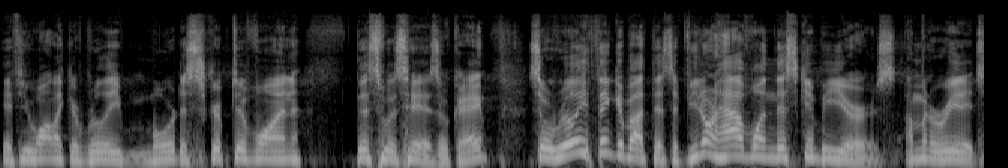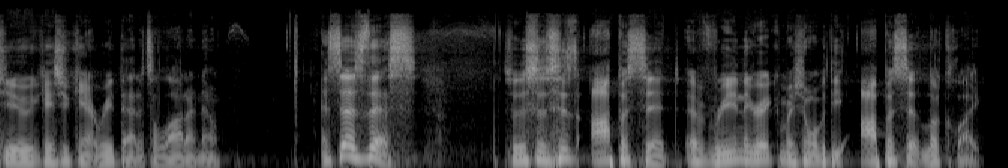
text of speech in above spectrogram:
If you want like a really more descriptive one, this was his, okay? So really think about this. If you don't have one, this can be yours. I'm going to read it to you in case you can't read that. It's a lot, I know. It says this. So this is his opposite of reading the Great Commission. What would the opposite look like?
